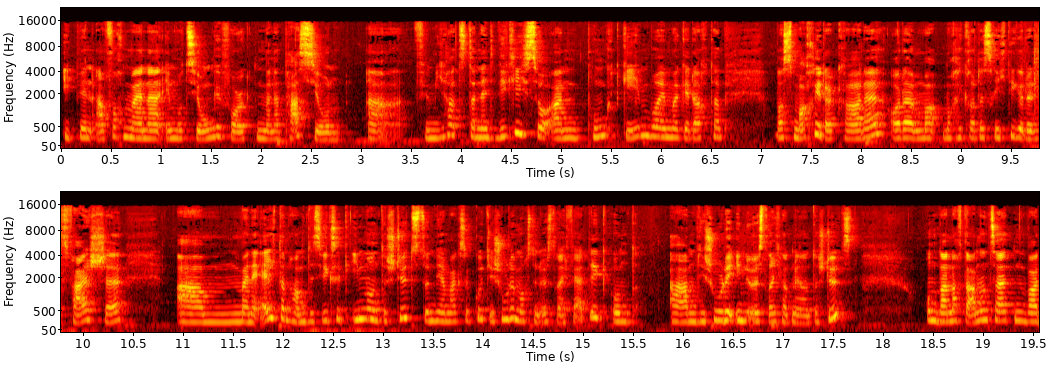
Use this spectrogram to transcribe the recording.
ich bin einfach meiner Emotion gefolgt und meiner Passion. Äh, für mich hat es da nicht wirklich so einen Punkt gegeben, wo ich mir gedacht habe, was mache ich da gerade oder mache ich gerade das Richtige oder das Falsche. Ähm, meine Eltern haben das, wie gesagt, immer unterstützt und die haben gesagt, gut, die Schule machst du in Österreich fertig und ähm, die Schule in Österreich hat mir unterstützt. Und dann auf der anderen Seite war,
